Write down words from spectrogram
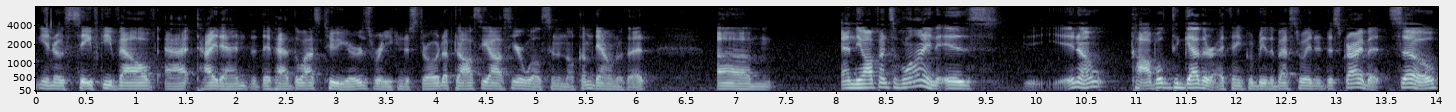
you know, safety valve at tight end that they've had the last two years, where you can just throw it up to Asiasi or Wilson and they'll come down with it. Um, and the offensive line is, you know, cobbled together. I think would be the best way to describe it. So,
